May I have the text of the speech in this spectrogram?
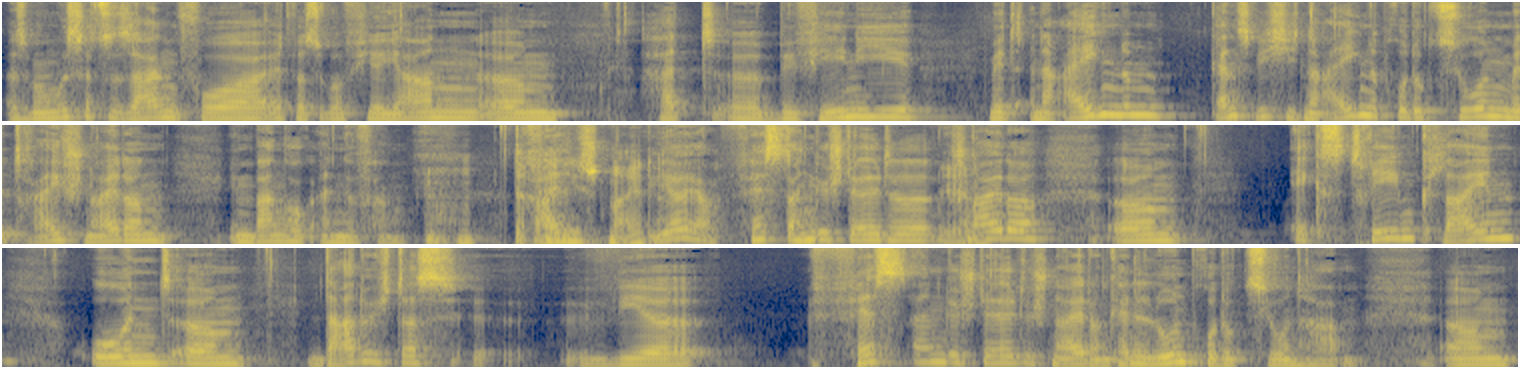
Also man muss dazu sagen, vor etwas über vier Jahren ähm, hat äh, Befeni mit einer eigenen, ganz wichtig, eine eigene Produktion mit drei Schneidern in Bangkok angefangen. Mhm. Drei Fest, Schneider? Ja, ja, festangestellte ja. Schneider, ähm, extrem klein und ähm, dadurch, dass wir festangestellte Schneider und keine Lohnproduktion haben, ähm,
